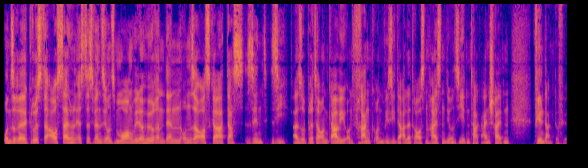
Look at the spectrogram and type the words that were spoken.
Unsere größte Auszeichnung ist es, wenn Sie uns morgen wieder hören, denn unser Oscar, das sind Sie. Also Britta und Gabi und Frank und wie Sie da alle draußen heißen, die uns jeden Tag einschalten. Vielen Dank dafür.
